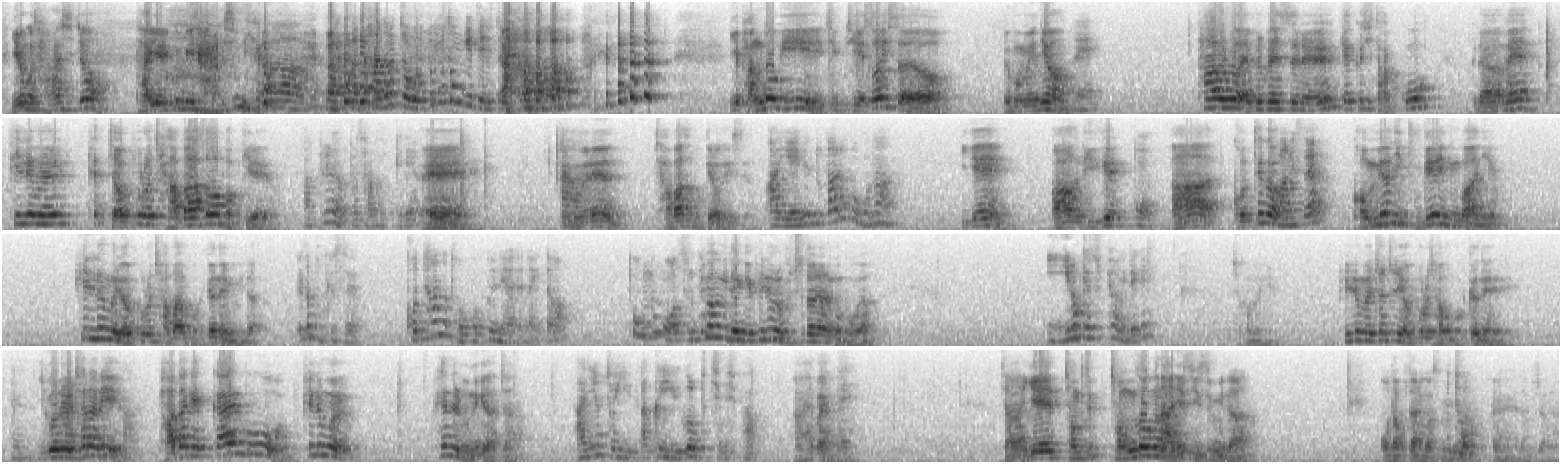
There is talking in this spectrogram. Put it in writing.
이런 거 잘 하시죠? 다이어리 꾸미기 잘 하시니까 제가 약간 간헐적으로 똥손 기질이 좀 있어서. 이게 방법이 지금 뒤에 써 있어요. 여기 보면요 네. 타올로 애플 펜슬을 깨끗이 닦고 그 다음에 필름을 펴- 옆으로 잡아서 벗기래요. 아, 필름 옆으로 잡아서? 예. 여기 아. 보면은 잡아서 벗기라고 돼 있어요. 아, 얘는 또 다른 거구나. 이게 아 근데 이게 어. 아 겉에가 망했어요? 겉면이 두 개 있는 거 아니에요? 필름을 옆으로 잡아 벗겨냅니다. 일단 벗겼어요. 겉에 하나 더 벗겨내야 되나, 이따가? 더 없는 거 같은데? 수평이 되게 필름을 붙여달라는 건 뭐야? 이, 이렇게 수평이 되게? 잠깐만요. 필름을 천천히 옆으로 잡아 벗겨내래. 응. 이거를 차라리 그러니까. 바닥에 깔고 필름을 펜을 놓는 게 낫지 않아? 아니요, 저 이, 아, 그 이걸 붙이고 싶어요. 아 해봐요. 네. 자 이게 정식 정석은 아닐 수 있습니다. 어 나쁘지 않은 것 같습니다. 그쵸? 네 나쁘지 않아요.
